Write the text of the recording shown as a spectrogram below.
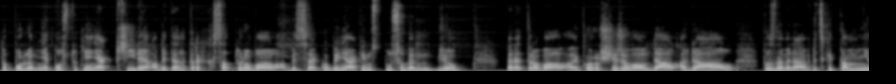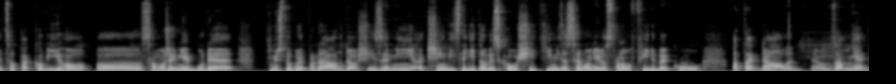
To podle mě postupně nějak přijde, aby ten trh saturoval, aby se jakoby nějakým způsobem, že jo, penetroval a jako rozšiřoval dál a dál. To znamená, vždycky tam něco takového uh, samozřejmě bude, tím, že to bude prodávat v dalších zemí a čím víc lidí to vyzkouší, tím víc zase oni dostanou feedbacků a tak dále. Jo. Za mě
